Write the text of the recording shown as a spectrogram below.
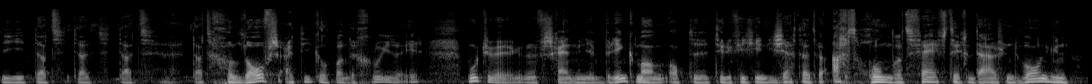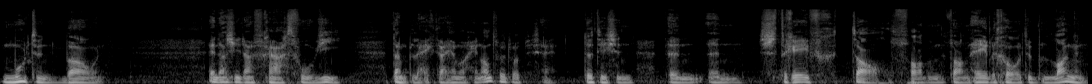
die, dat, dat, dat, dat geloofsartikel van de groei er is... moeten we, er verschijnt meneer Brinkman op de televisie... die zegt dat we 850.000 woningen moeten bouwen. En als je dan vraagt voor wie, dan blijkt daar helemaal geen antwoord op te zijn. Dat is een, een, een streefgetal van, van hele grote belangen.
